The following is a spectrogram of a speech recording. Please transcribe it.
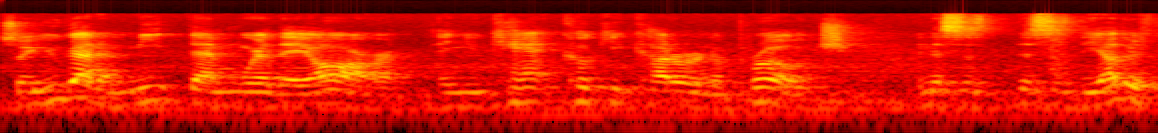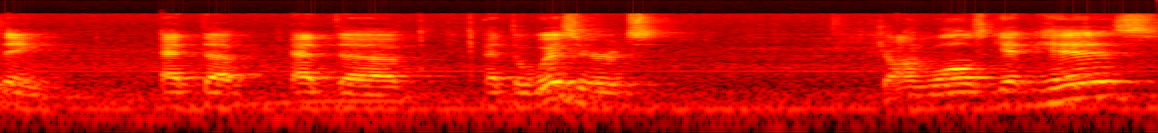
So you gotta meet them where they are, and you can't cookie cutter an approach. And this is, this is the other thing, at the, at the, at the Wizards, John Wall's getting his,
